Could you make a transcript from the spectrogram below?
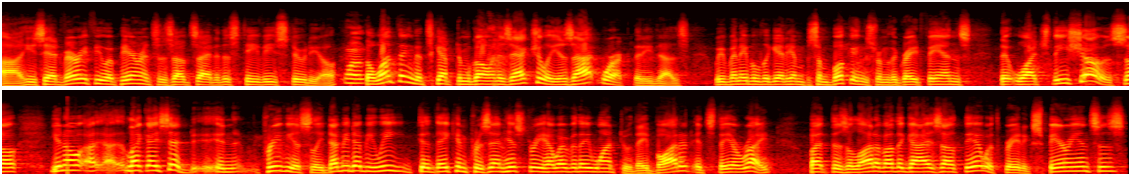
Uh, he's had very few appearances outside of this TV studio. Well- the one thing that's kept him going is actually his artwork that he does. We've been able to get him some bookings from the great fans that watch these shows. So, you know, uh, uh, like I said in previously, WWE they can present history however they want to. They bought it; it's their right. But there's a lot of other guys out there with great experiences,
